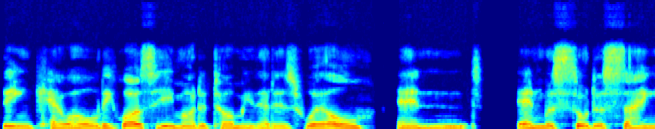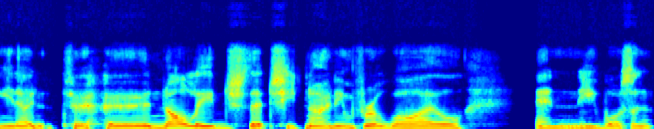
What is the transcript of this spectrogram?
think how old he was. He might have told me that as well. And and was sort of saying, you know, to her knowledge that she'd known him for a while and he wasn't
